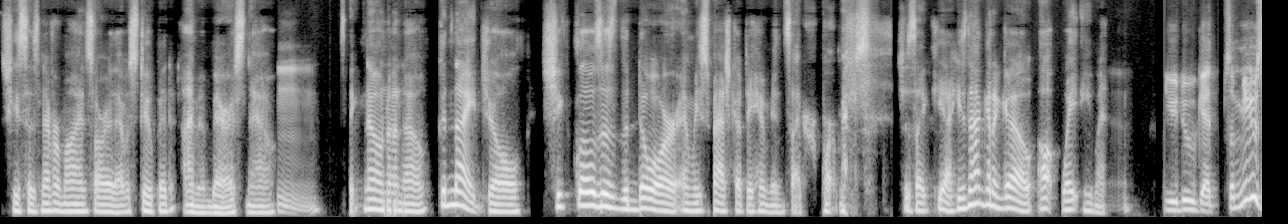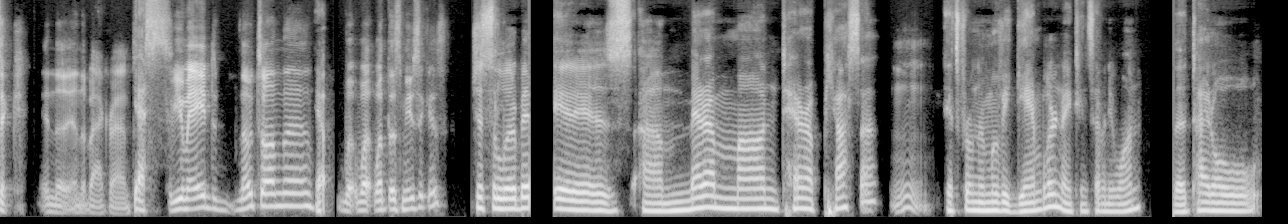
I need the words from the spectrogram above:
She says, Never mind. Sorry, that was stupid. I'm embarrassed now. Hmm. It's like, No, no, no. Good night, Joel. She closes the door and we smash cut to him inside her apartment. She's like, Yeah, he's not going to go. Oh, wait, he went. You do get some music in the in the background. Yes. Have you made notes on the Yep. what what, what this music is? Just a little bit. It is um, Mera Man Tera Pyasa. Mm. It's from the movie Gambler, 1971. The title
